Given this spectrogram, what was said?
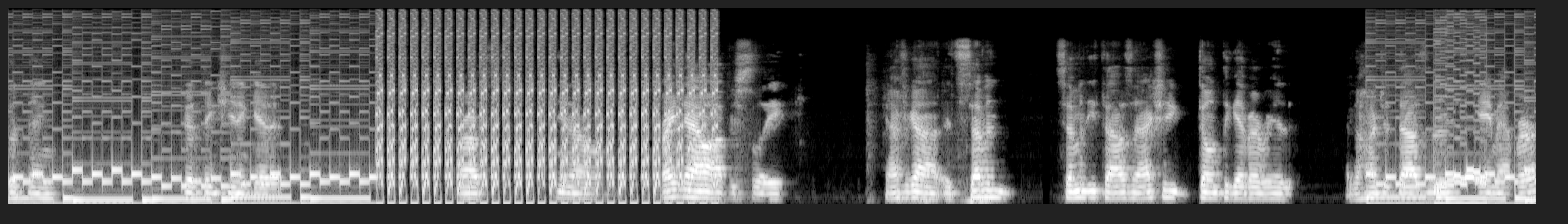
Good thing. Good thing she didn't get it. Or else, you know, right now, obviously, I forgot, it's seven, 70,000. I actually don't think I've ever hit like a 100,000 in this game ever.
